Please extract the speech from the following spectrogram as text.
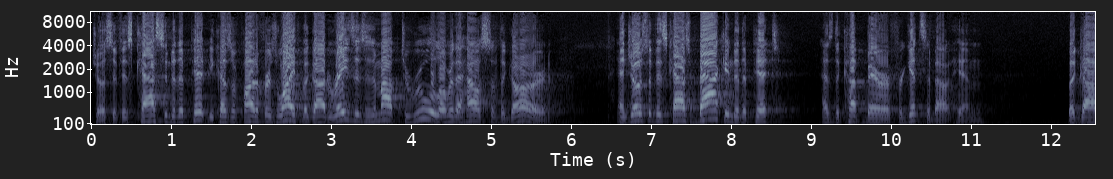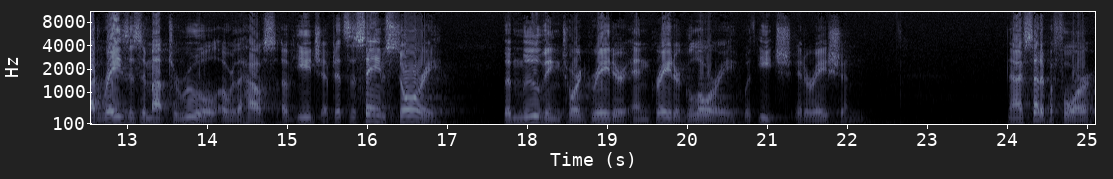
Joseph is cast into the pit because of Potiphar's wife, but God raises him up to rule over the house of the guard. And Joseph is cast back into the pit as the cupbearer forgets about him. But God raises him up to rule over the house of Egypt. It's the same story, but moving toward greater and greater glory with each iteration. Now, I've said it before,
